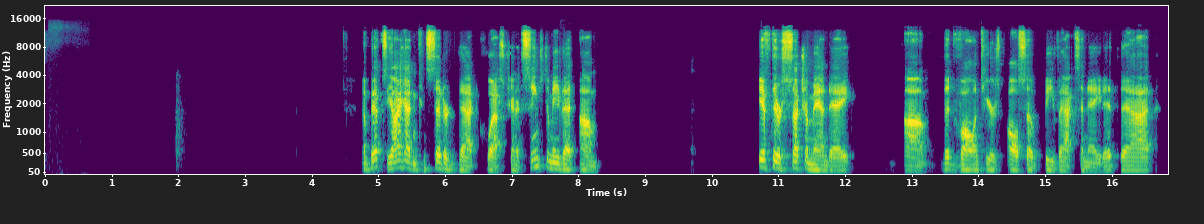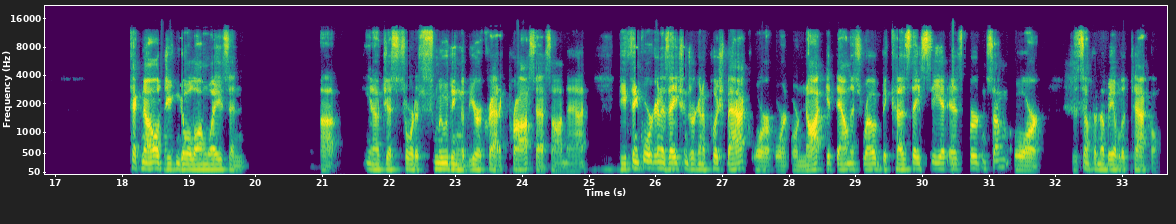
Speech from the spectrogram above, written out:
Now, Betsy, I hadn't considered that question. It seems to me that um, if there's such a mandate um, that volunteers also be vaccinated, that technology can go a long ways and uh, you know just sort of smoothing the bureaucratic process on that. Do you think organizations are going to push back or, or or not get down this road because they see it as burdensome, or is it something they'll be able to tackle?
